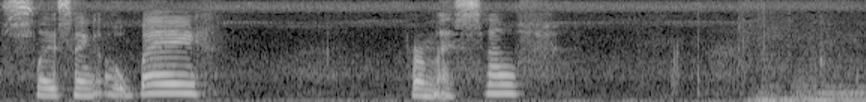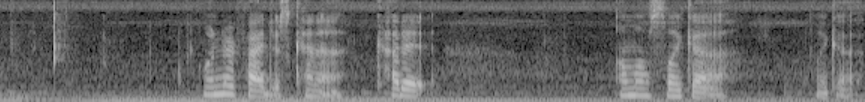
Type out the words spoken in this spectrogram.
Slicing away from myself. Wonder if I just kind of cut it almost like a like a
